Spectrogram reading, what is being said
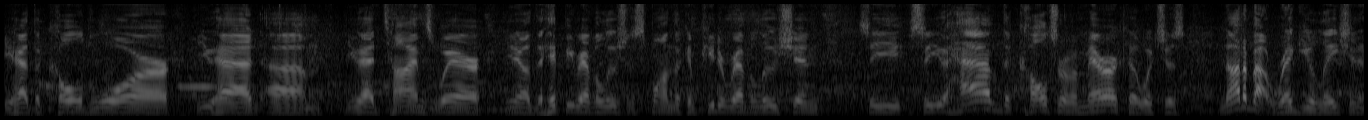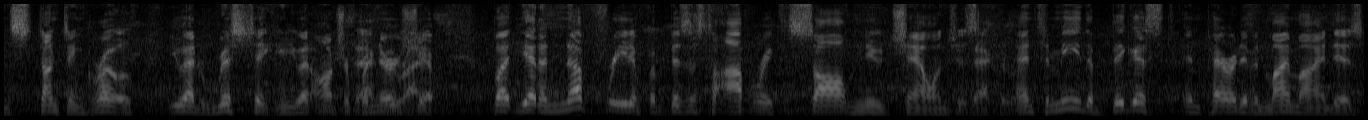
you had the Cold War, you had, um, you had times where you know, the hippie revolution spawned the computer revolution. So you, so you have the culture of America, which is not about regulation and stunting growth. You had risk-taking, you had entrepreneurship. Exactly right but yet enough freedom for business to operate to solve new challenges. Exactly right. And to me, the biggest imperative in my mind is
